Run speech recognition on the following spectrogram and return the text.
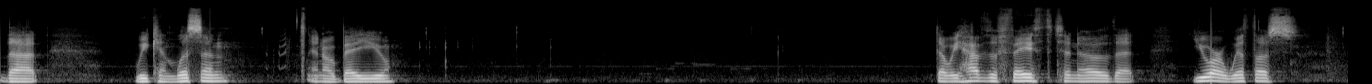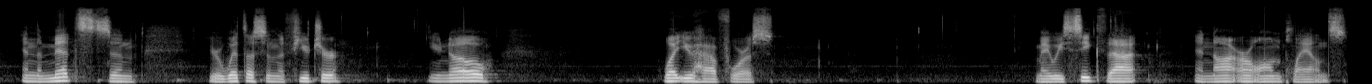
that we can listen and obey you. That we have the faith to know that you are with us in the midst and you're with us in the future. You know what you have for us. May we seek that and not our own plans.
